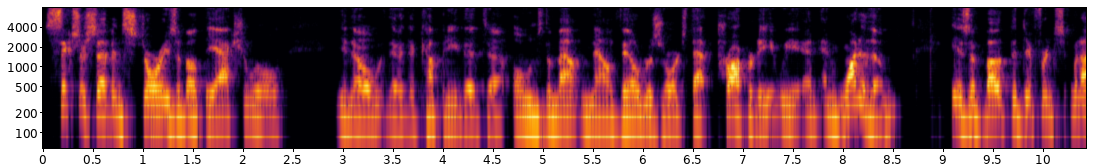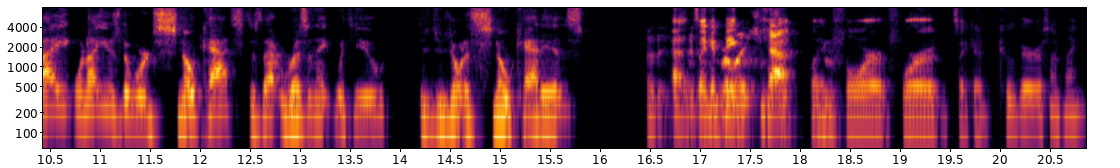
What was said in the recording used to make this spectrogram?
six or seven stories about the actual, you know, the the company that uh, owns the mountain now, Vail Resorts, that property. We and and one of them is about the difference. When I when I use the word snowcats, does that resonate with you? Did you know what a snowcat is? Yeah, it's like a big cat, like for for it's like a cougar or something.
